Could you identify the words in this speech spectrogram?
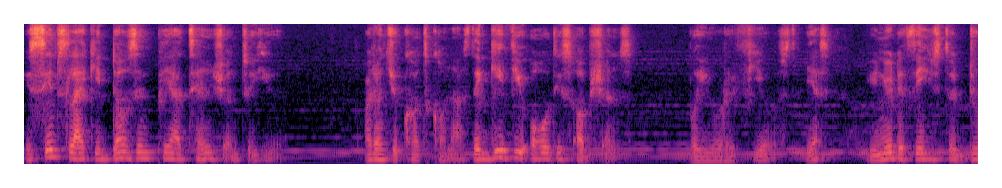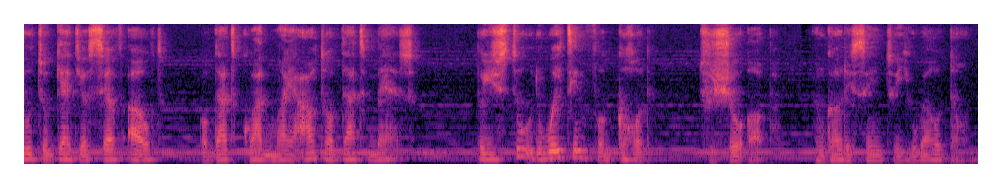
It seems like He doesn't pay attention to you. Why don't you cut corners? They give you all these options, but you refused. Yes, you knew the things to do to get yourself out of that quagmire, out of that mess. But you stood waiting for God to show up. And God is saying to you, Well done.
